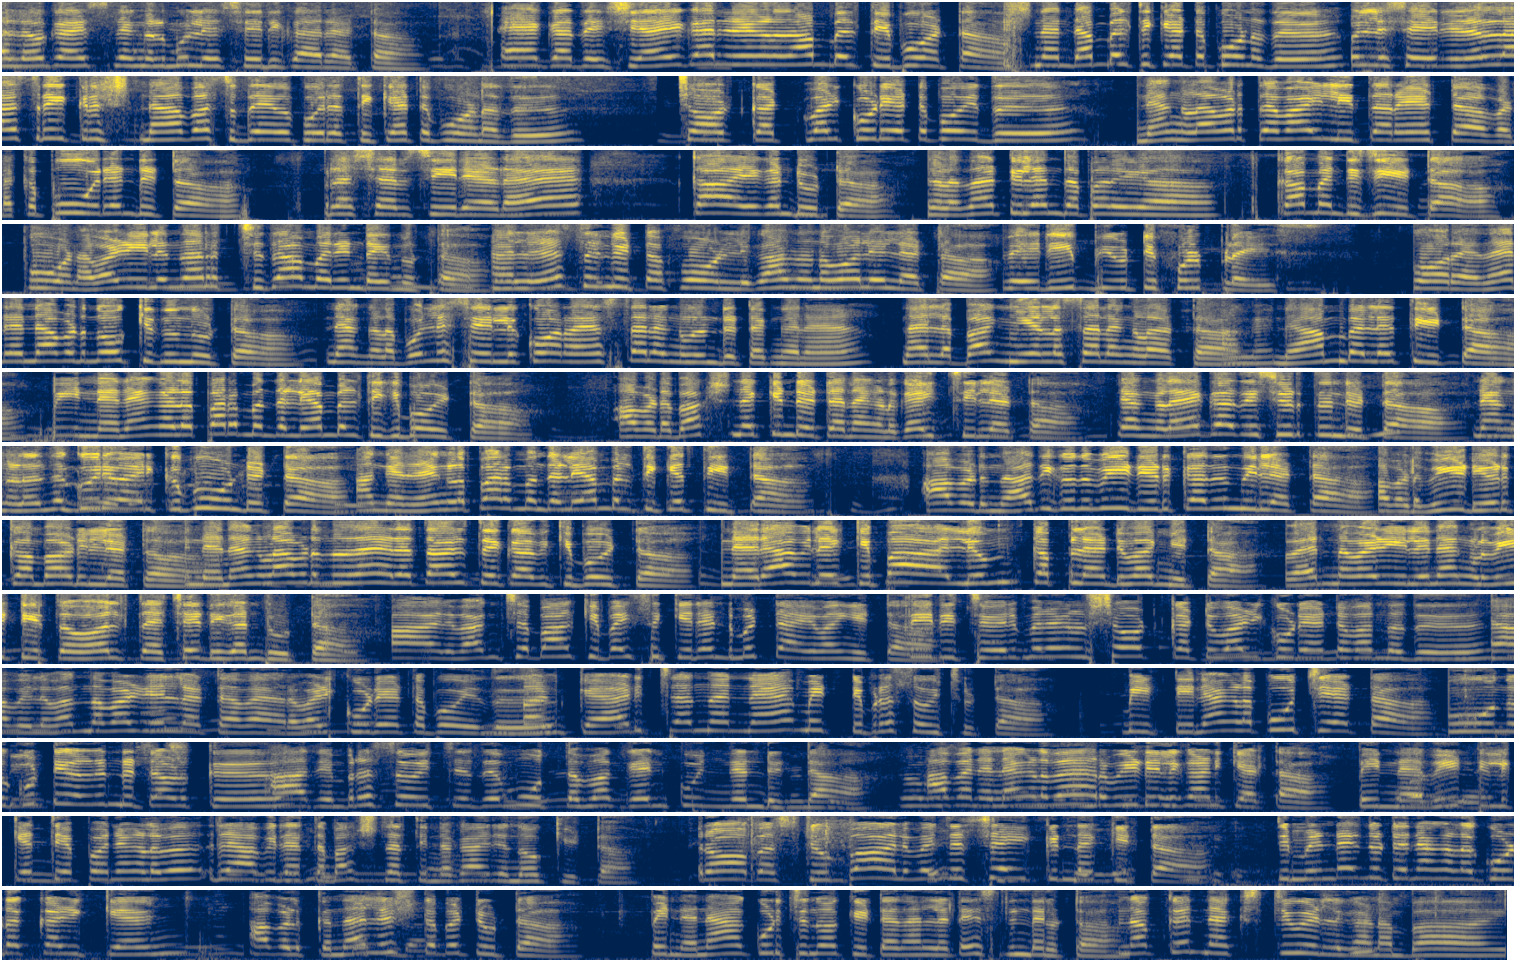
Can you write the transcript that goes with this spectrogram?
Hello guys ഞങ്ങൾ മുല്ലശ്ശേരിക്കാരാട്ടോ ഏകാദശിയായ കാരണം ഞങ്ങൾ അമ്പലത്തിൽ പോവാട്ടോ. കൃഷ്ണന്റെ അമ്പലത്തിക്കാട്ട് പോണത്? മുല്ലശ്ശേരിയിലുള്ള ശ്രീകൃഷ്ണ വസുദേവപുരത്തിക്കാട്ട് പോണത്? ഷോർട്ട് കട്ട് വഴി കൂടിയാട്ട് പോയത്? ഞങ്ങൾ അവിടുത്തെ വയലിത്തറയട്ടോ അവിടൊക്കെ പൂരണ്ട് ട്ടോ. പ്രഷർ ചീരയുടെ കായ കണ്ടുട്ടാ നിങ്ങളെ നാട്ടിൽ എന്താ പറയാ? കമന്റ് ചെയ്യട്ടാ. പൂണ വഴിയിൽ നിറച്ച് താമര ഉണ്ടായിരുന്നു നല്ല രസം കിട്ടാ ഫോണിൽ കാണണ പോലെ ഇല്ലാട്ടാ വെരി ബ്യൂട്ടിഫുൾ പ്ലേസ് കൊറേ നേരം എന്നെ അവിടെ നോക്കി നിന്നുട്ടോ. ഞങ്ങളെ പുല്ലശ്ശേരിയിൽ കൊറേ സ്ഥലങ്ങളുണ്ട് കേട്ടോ ഇങ്ങനെ. നല്ല ഭംഗിയുള്ള സ്ഥലങ്ങളാട്ടോ. അങ്ങനെ അമ്പലം എത്തിയിട്ടാ. പിന്നെ ഞങ്ങൾ പറമ്പന്തള്ളി അമ്പലത്തേക്ക് പോയിട്ടോ. അവിടെ ഭക്ഷണൊക്കെ ഉണ്ട് കേട്ടാ ഞങ്ങൾ കഴിച്ചില്ലട്ടാ. ഞങ്ങൾ ഏകാദശി എടുത്തുണ്ട് കേട്ടാ ഞങ്ങൾ ഗുരുവായൂർക്ക് പൂണ്ടിട്ടാ അങ്ങനെ ഞങ്ങൾ പറമ്പന്തള്ളി അമ്പലത്തേക്ക് എത്തിയിട്ടാ. അവിടുന്ന് അധികം വീഡിയോ എടുക്കാൻ നിന്നില്ലട്ടാ. അവിടെ വീഡിയോ എടുക്കാൻ പാടില്ലട്ടോ. പിന്നെ ഞങ്ങൾ അവിടുന്ന് നേരെ താഴത്തേക്കാവിക്ക് പോയിട്ടാ. പിന്നെ രാവിലേക്ക് പാലും കപ്പലാണ്ടി വാങ്ങിട്ടാ. വരുന്ന വഴിയിൽ ഞങ്ങൾ വീട്ടിലത്തെ പോലത്തെ ചെടി കണ്ടുട്ടാ. പാൽ വാങ്ങിച്ച ബാക്കി പൈസക്ക് രണ്ട് മിഠായി വാങ്ങിട്ടാ. തിരിച്ചു വരുമ്പോ ഞങ്ങൾ ഷോർട്ട് കട്ട് വഴി കൂടെയാട്ടാ വന്നത്. രാവിലെ വന്ന വഴിയല്ലട്ടാ വേറെ വഴി കൂടെയാട്ടാ പോയത്. അടിച്ചാൽ തന്നെ മിട്ടി പ്രസവിച്ചുട്ടാ. വീട്ടിൽ ഞങ്ങളെ പൂച്ചയേട്ടാ മൂന്ന് കുട്ടികൾ ഉണ്ട് അവൾക്ക്. ആദ്യം പ്രസവിച്ചത് മൂത്ത മകൻ കുഞ്ഞുണ്ടിട്ടാ. അവനെ ഞങ്ങൾ വേറെ വീട്ടിൽ കാണിക്കാട്ടാ. പിന്നെ വീട്ടിലേക്ക് എത്തിയപ്പോ ഞങ്ങൾ രാവിലത്തെ ഭക്ഷണത്തിന്റെ കാര്യം നോക്കിട്ടാ. റോബസ്റ്റും പാലും വെച്ച ഷെയ്ക്ക് ഉണ്ടാക്കിട്ടാ. തിമ്മിണ്ടായിരുന്നിട്ട് ഞങ്ങളെ കൂടെ കഴിക്കാൻ? അവൾക്ക് നല്ല ഇഷ്ടപ്പെട്ടുട്ടാ. പിന്നെ ഞാൻ കുടിച്ചു നോക്കിട്ടാ നല്ല ടേസ്റ്റ് ഉണ്ടായിട്ടോ നമുക്ക് നെക്സ്റ്റ് വീട്ടിൽ കാണാം. ബൈ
